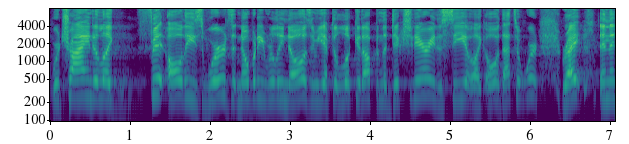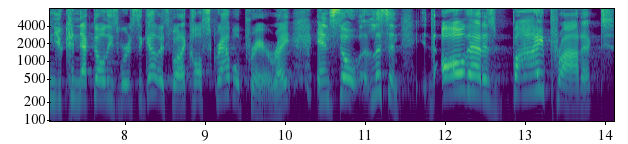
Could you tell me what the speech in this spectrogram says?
we're trying to like fit all these words that nobody really knows and you have to look it up in the dictionary to see it like, oh, that's a word, right? And then you connect all these words together. It's what I call Scrabble prayer, right? And so listen, all that is byproduct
